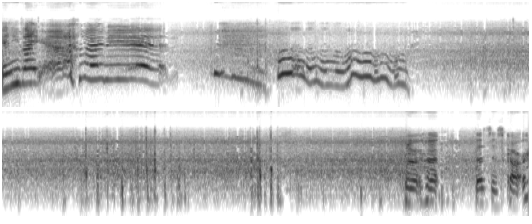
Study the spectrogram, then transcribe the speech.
And he's like, ah, I'm in. That's his car.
